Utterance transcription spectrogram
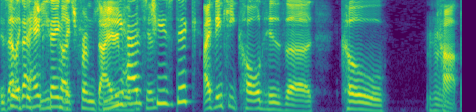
Is so that is like that the Hank cheese saying touch from Diary he has cheese dick? I think he called his uh co Mm-hmm. cop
